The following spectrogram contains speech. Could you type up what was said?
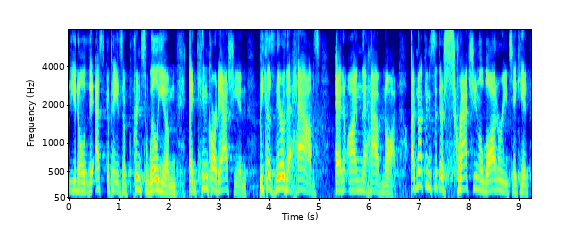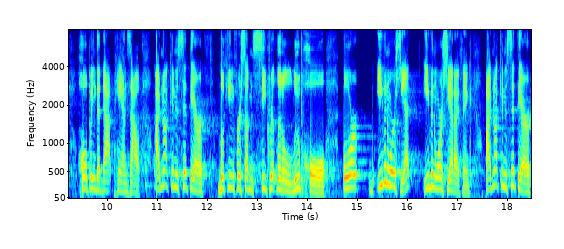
you know the escapades of Prince William and Kim Kardashian because they're the haves and I'm the have not. I'm not gonna sit there scratching a lottery ticket hoping that that pans out. I'm not gonna sit there looking for some secret little loophole or even worse yet, even worse yet, I think, I'm not gonna sit there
